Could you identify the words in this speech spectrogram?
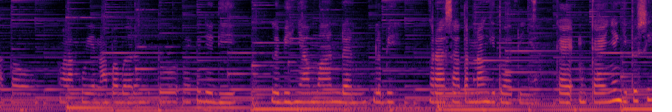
atau ngelakuin apa bareng itu mereka jadi lebih nyaman dan lebih ngerasa tenang gitu hatinya kayak kayaknya gitu sih.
